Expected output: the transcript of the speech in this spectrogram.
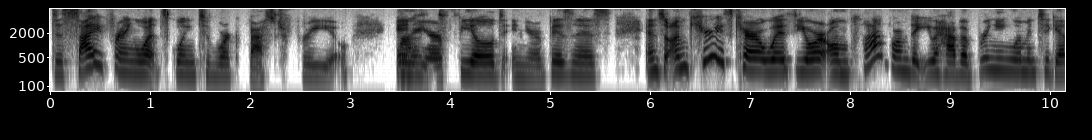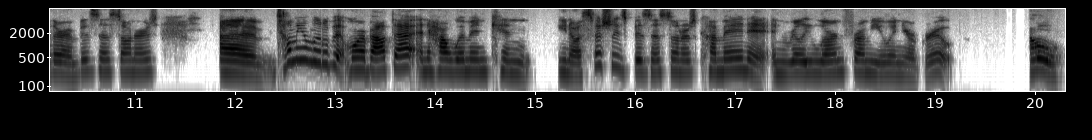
deciphering what's going to work best for you in right. your field, in your business. And so I'm curious, Carol, with your own platform that you have of bringing women together and business owners, um, tell me a little bit more about that and how women can, you know, especially as business owners, come in and, and really learn from you and your group. Oh,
